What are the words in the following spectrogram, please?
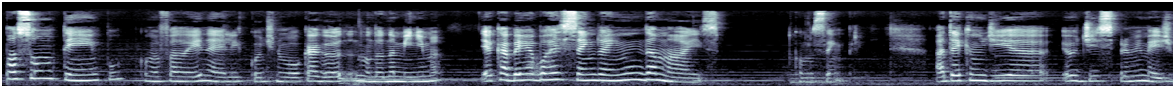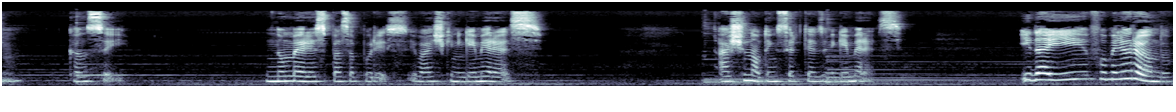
Passou um tempo, como eu falei, né? Ele continuou cagando, não dando a mínima. E acabei me aborrecendo ainda mais, como sempre. Até que um dia eu disse para mim mesmo: cansei. Não mereço passar por isso. Eu acho que ninguém merece. Acho não, tenho certeza, ninguém merece. E daí foi melhorando,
